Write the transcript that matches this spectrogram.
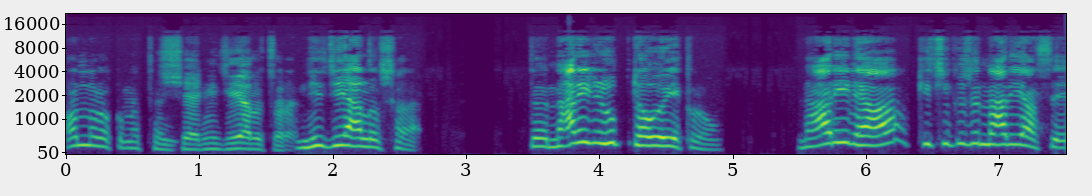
অন্যরকম একটা ই। সে নিজে আলোচনা নিজে আলো ছড়ায়। তো নারীর রূপটা ওই একরকম নারীরা কিছু কিছু নারী আছে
